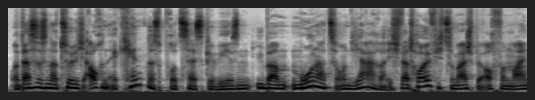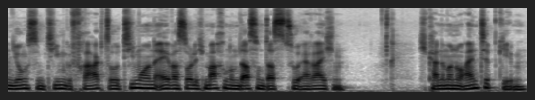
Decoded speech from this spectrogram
Und das ist natürlich auch ein Erkenntnisprozess gewesen über Monate und Jahre. Ich werde häufig zum Beispiel auch von meinen Jungs im Team gefragt, so Timon, ey, was soll ich machen, um das und das zu erreichen? Ich kann immer nur einen Tipp geben,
